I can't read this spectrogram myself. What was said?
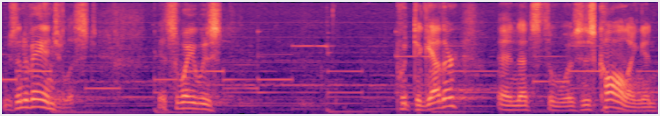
He was an evangelist. It's the way he was put together, and that's the, was his calling. And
